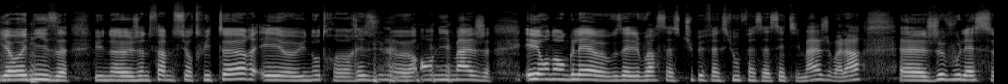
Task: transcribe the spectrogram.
ironise une jeune femme sur Twitter et euh, une autre résume euh, en images et en anglais. Euh, vous allez voir sa stupéfaction face à cette image. Voilà. Je vous laisse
